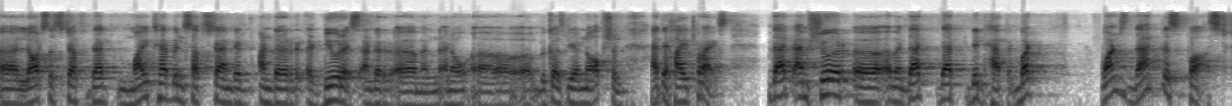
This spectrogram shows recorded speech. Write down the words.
uh, lots of stuff that might have been substandard under uh, duress, under um, and, you know, uh, because we had no option at a high price. That I'm sure, I mean, that that did happen. But once that is passed,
